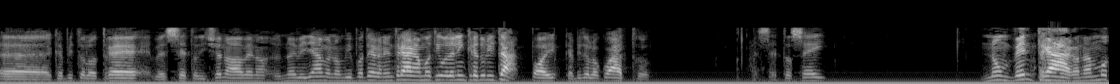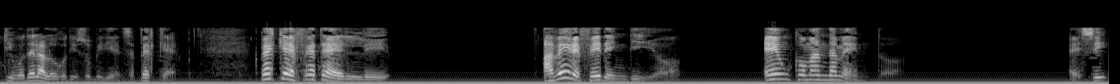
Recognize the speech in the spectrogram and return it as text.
eh, capitolo 3, versetto 19, no, noi vediamo non vi poterono entrare a motivo dell'incredulità. Poi, capitolo 4, versetto 6, non v'entrarono a motivo della loro disubbidienza. Perché? Perché, fratelli, avere fede in Dio è un comandamento. Eh sì,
